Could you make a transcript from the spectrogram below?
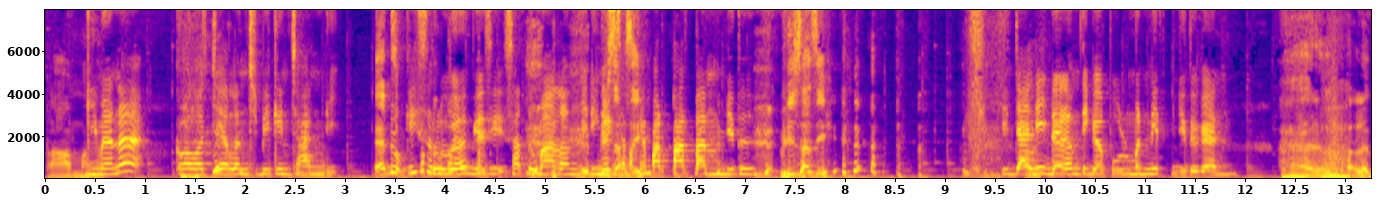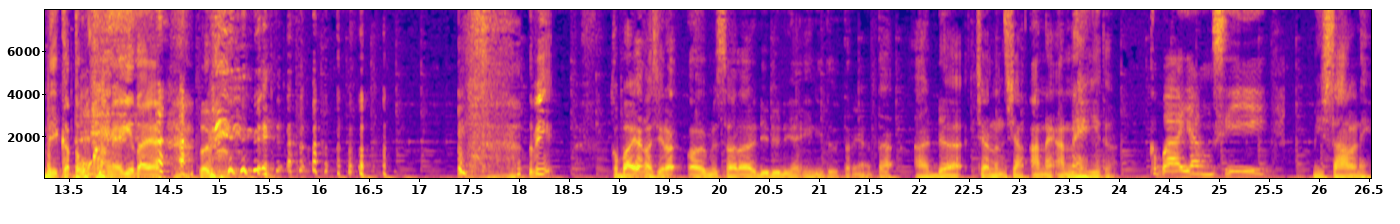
lama. Gimana kalau challenge bikin candi? Aduh, Kayak seru banget gak sih satu malam jadi nggak Bisa bisa pakai part-partan gitu. bisa sih. Bikin candi dalam 30 menit gitu kan. Aduh, lebih ke tukang ya kita ya. Lebih. Tapi kebayang gak sih Ra kalau misalnya di dunia ini tuh ternyata ada challenge yang aneh-aneh gitu. Kebayang sih. Misal nih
